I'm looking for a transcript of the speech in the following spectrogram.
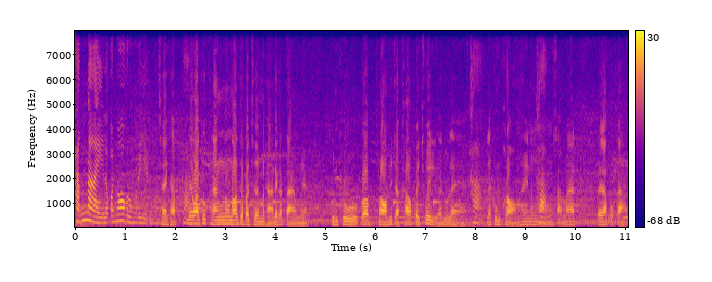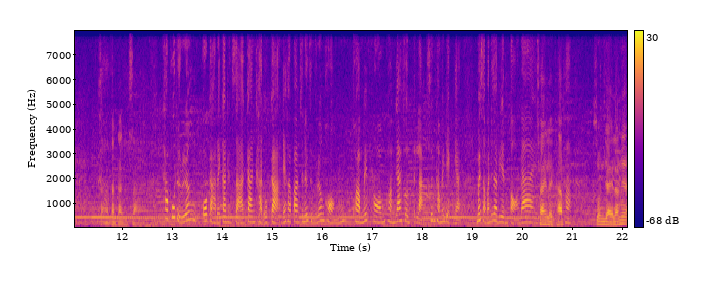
ทั้งในแล้วก็นอกโรงเรียน ใช่ครับ ค่ะ ไม่ว่าทุกครั้งน้องๆจะเผชิญปัญหาใดก็ตามเนี่ยคุณครูก็พร้อมที่จะเข้าไปช่วยเหลือดูแล ค่ะ และคุ้มครองให้น้ค่ะ องๆสามารถได้รับโอกาสค่ะทางการศึกษา ถ้าพูดถึงเรื่องโอกาสในการศึกษาการขาดโอกาสเนี่ยค่ะปาล์มจะนึกถึงเรื่องของความไม่พร้อมความยากจนเป็นหลัก ซึ่งทำให้เด็กเนี่ยไม่สามารถที่จะเรียนต่อได้ใช่เลยครับค่ะส่วนใหญ่แล้วเนี่ย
